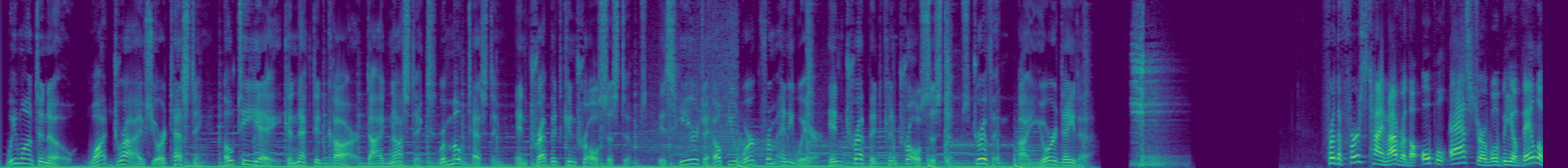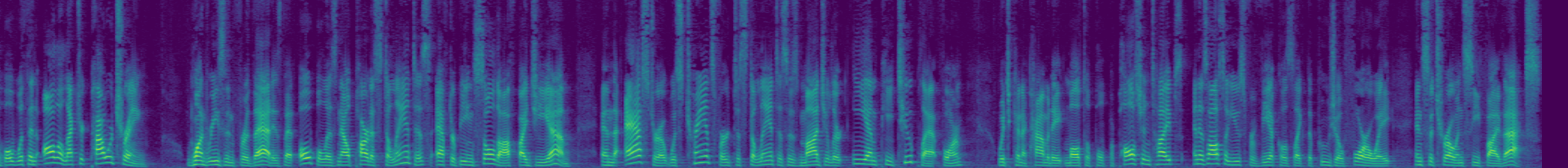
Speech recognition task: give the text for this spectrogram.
We want to know what drives your testing. OTA, connected car, diagnostics, remote testing. Intrepid Control Systems is here to help you work from anywhere. Intrepid Control Systems, driven by your data. For the first time ever, the Opel Astra will be available with an all electric powertrain. One reason for that is that Opel is now part of Stellantis after being sold off by GM and the Astra was transferred to Stellantis' modular EMP2 platform, which can accommodate multiple propulsion types and is also used for vehicles like the Peugeot 408 and Citroën C5X.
